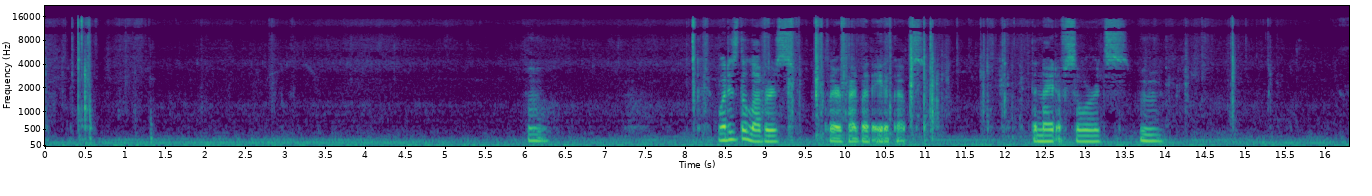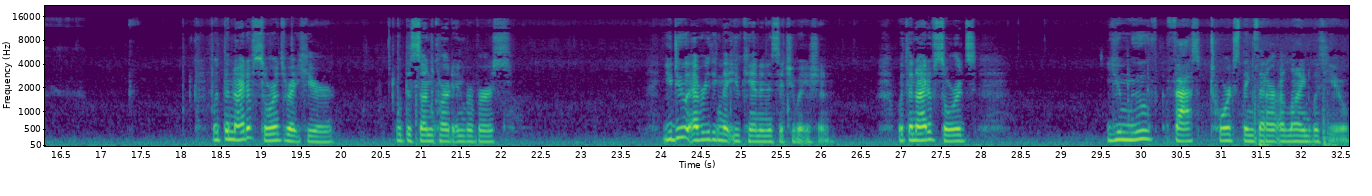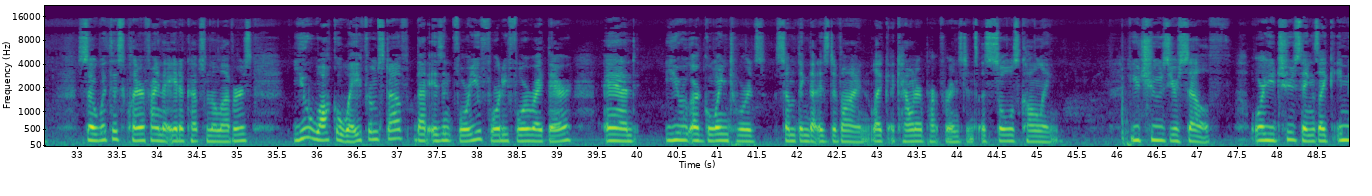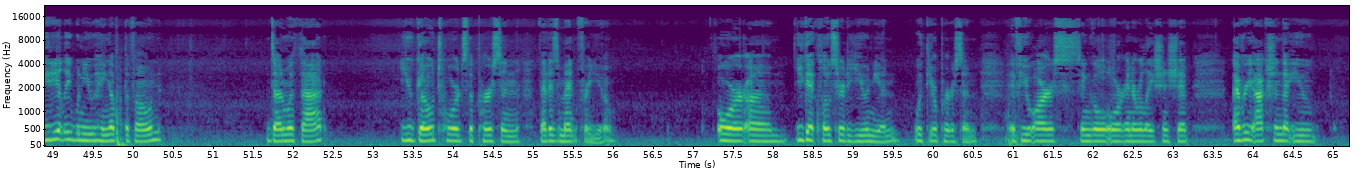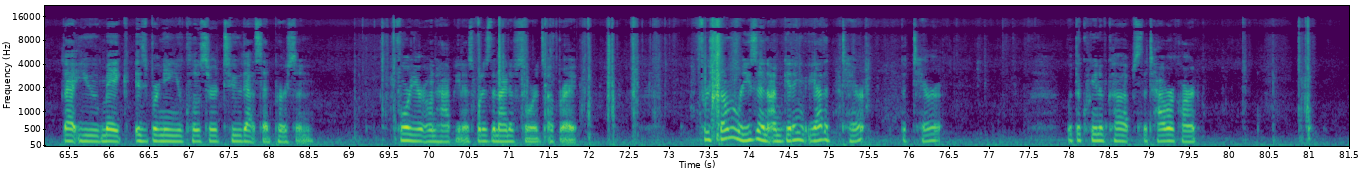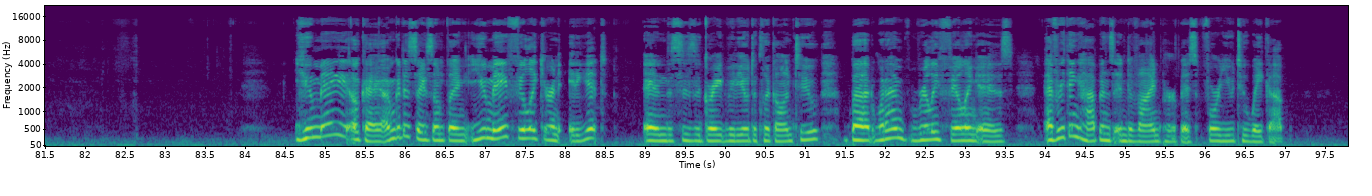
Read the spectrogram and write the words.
Hmm. What is the lovers clarified by the Eight of Cups? The Knight of Swords. Hmm. With the Knight of Swords right here, with the Sun card in reverse, you do everything that you can in a situation. With the Knight of Swords, you move fast towards things that are aligned with you. So with this clarifying the Eight of Cups and the Lovers, you walk away from stuff that isn't for you, 44 right there, and you are going towards something that is divine, like a counterpart, for instance, a soul's calling. You choose yourself, or you choose things like immediately when you hang up the phone, done with that, you go towards the person that is meant for you. Or um, you get closer to union with your person. If you are single or in a relationship, every action that you that you make is bringing you closer to that said person for your own happiness. What is the Nine of Swords upright? For some reason, I'm getting, yeah, the tarot, the tarot, with the Queen of Cups, the Tower card. You may, okay, I'm to say something. You may feel like you're an idiot, and this is a great video to click onto, but what I'm really feeling is Everything happens in divine purpose for you to wake up,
